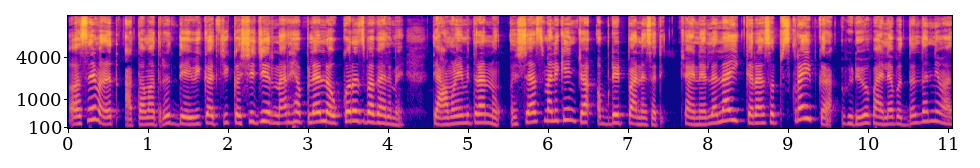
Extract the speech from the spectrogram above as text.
असे म्हणत आता मात्र देविकाची कशी जिरणार हे आपल्याला लवकरच बघायला मिळेल. त्यामुळे मित्रांनो अशाच मालिकेंच्या अपडेट पाहण्यासाठी चॅनलला लाईक करा सबस्क्राईब करा. व्हिडिओ पाहिल्याबद्दल धन्यवाद.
